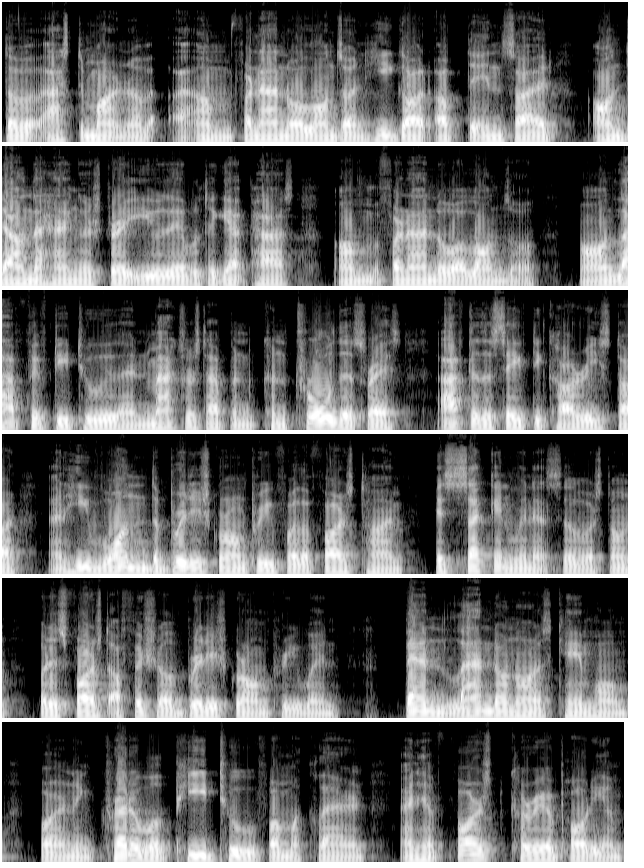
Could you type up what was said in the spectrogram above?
the Aston Martin of um Fernando Alonso, and he got up the inside on down the Hangar straight. He was able to get past um Fernando Alonso. On lap 52, then Max Verstappen controlled this race after the safety car restart, and he won the British Grand Prix for the first time, his second win at Silverstone, but his first official British Grand Prix win. Then Lando Norris came home for an incredible P2 for McLaren and his first career podium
